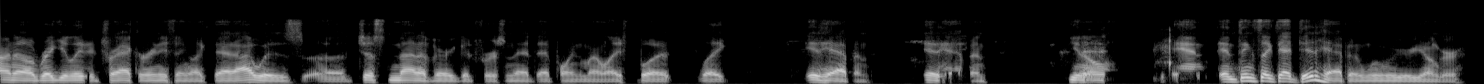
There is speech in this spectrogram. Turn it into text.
on a regulated track or anything like that. I was uh, just not a very good person at that point in my life, but like it happened. It happened, you know, and and things like that did happen when we were younger.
